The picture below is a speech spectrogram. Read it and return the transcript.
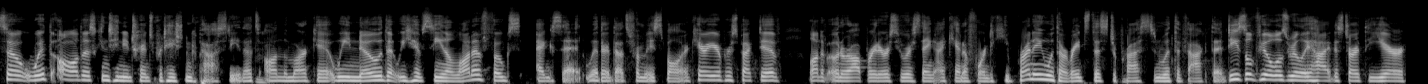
So, with all this continued transportation capacity that's on the market, we know that we have seen a lot of folks exit, whether that's from a smaller carrier perspective, a lot of owner operators who are saying, I can't afford to keep running with our rates this depressed, and with the fact that diesel fuel was really high to start the year,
